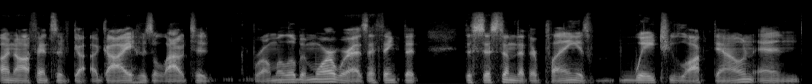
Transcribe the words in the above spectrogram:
an offensive guy, a guy who's allowed to roam a little bit more. Whereas I think that the system that they're playing is way too locked down, and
